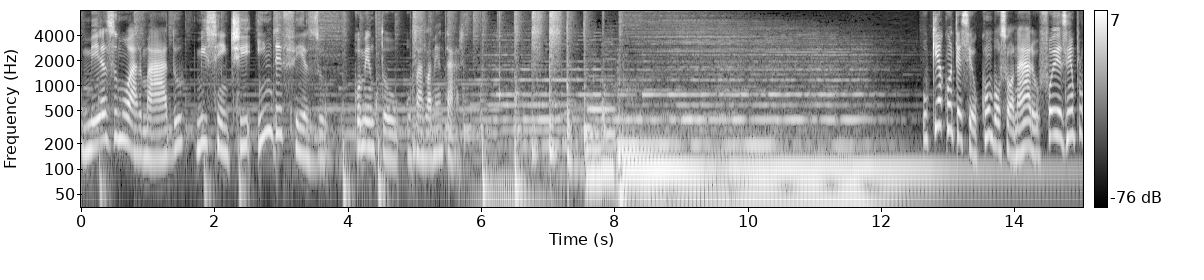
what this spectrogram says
Mesmo armado, me senti indefeso, comentou o parlamentar. O que aconteceu com Bolsonaro foi o exemplo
